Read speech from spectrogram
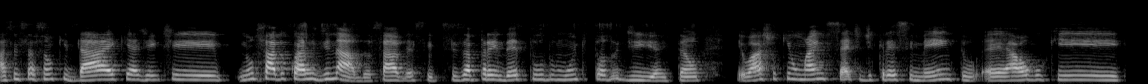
A sensação que dá é que a gente não sabe quase de nada, sabe? Assim, precisa aprender tudo muito todo dia. Então, eu acho que um mindset de crescimento é algo que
